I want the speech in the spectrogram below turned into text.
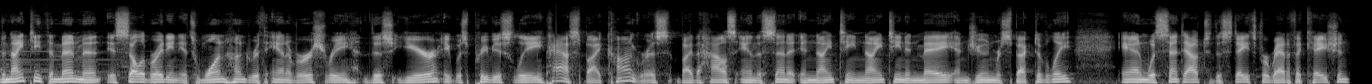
The 19th Amendment is celebrating its 100th anniversary this year. It was previously passed by Congress, by the House and the Senate in 1919 in May and June, respectively, and was sent out to the states for ratification.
